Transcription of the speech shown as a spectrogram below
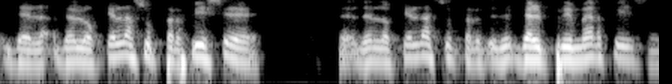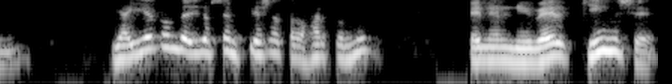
de, lo que es la superficie, de, lo que es la superficie, del primer piso. Y ahí es donde Dios empieza a trabajar conmigo, en el nivel 15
